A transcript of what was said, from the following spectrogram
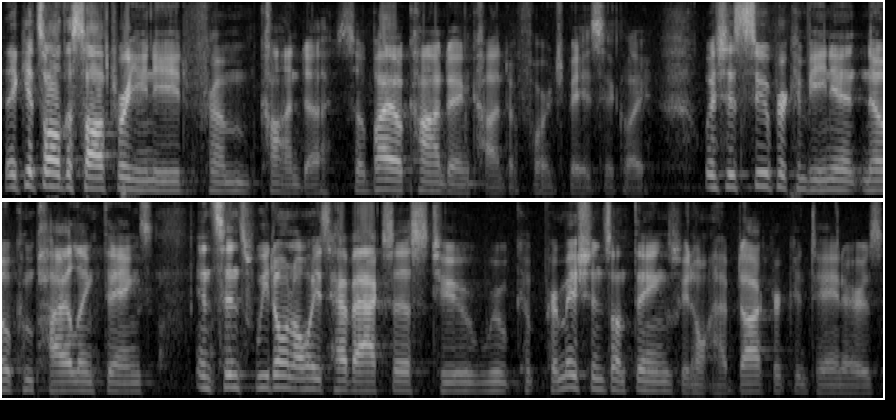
that gets all the software you need from Conda. So BioConda and CondaForge, basically, which is super convenient, no compiling things. And since we don't always have access to root permissions on things, we don't have Docker containers,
